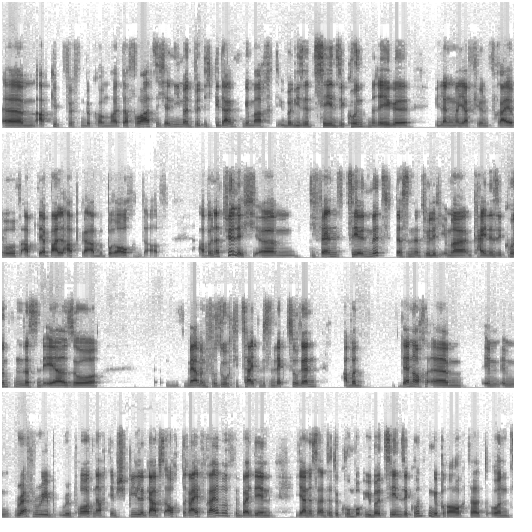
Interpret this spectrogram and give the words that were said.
ähm, abgepfiffen bekommen hat. Davor hat sich ja niemand wirklich Gedanken gemacht über diese 10-Sekunden-Regel, wie lange man ja für einen Freiwurf ab der Ballabgabe brauchen darf. Aber natürlich, ähm, die Fans zählen mit. Das sind natürlich immer keine Sekunden, das sind eher so, mehr man versucht, die Zeit ein bisschen wegzurennen. Aber dennoch, ähm, im, im Referee-Report nach dem Spiel gab es auch drei Freiwürfe, bei denen Janis Antetokounmpo über zehn Sekunden gebraucht hat. Und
